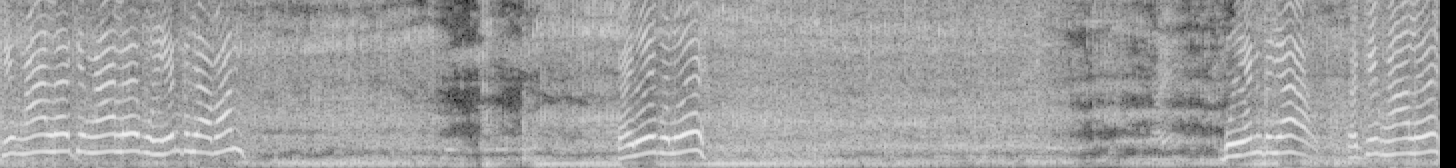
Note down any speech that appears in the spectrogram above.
เก็บงานเลยเก็บงานเลยบุเห็นก็ย่ามัน ไปเลยไปเลยบุเห็นก็ย่าแต่เก็บงานเลย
